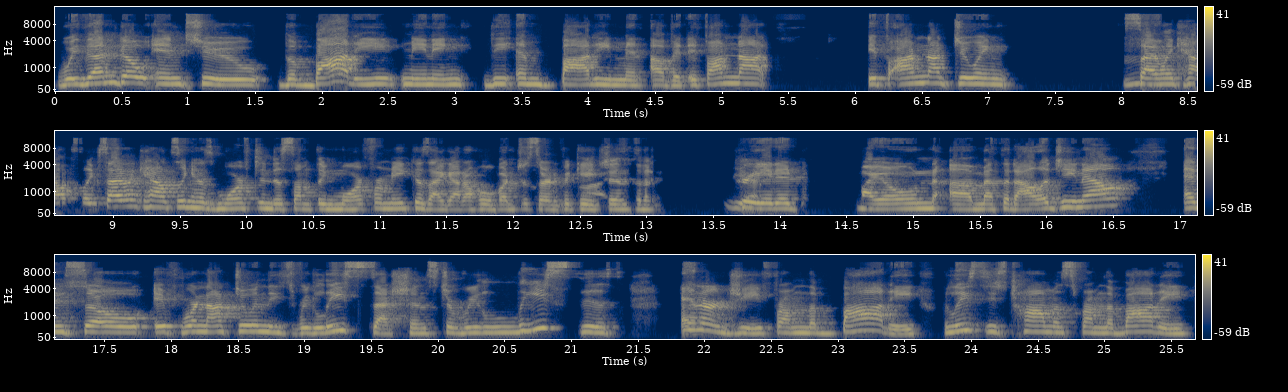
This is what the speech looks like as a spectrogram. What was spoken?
We then go into the body, meaning the embodiment of it. If I'm not, if I'm not doing mm. silent counseling, silent counseling has morphed into something more for me because I got a whole bunch of certifications and I created yeah. my own uh, methodology now. And so, if we're not doing these release sessions to release this energy from the body, release these traumas from the body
